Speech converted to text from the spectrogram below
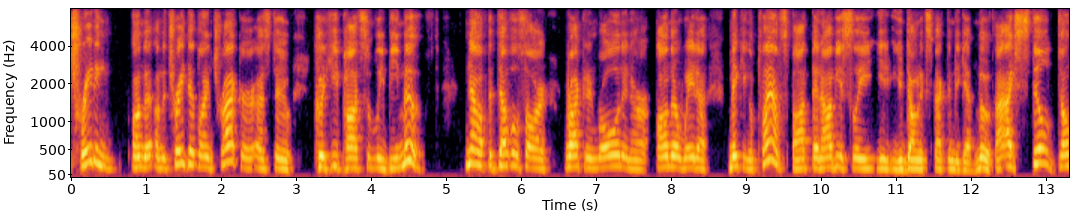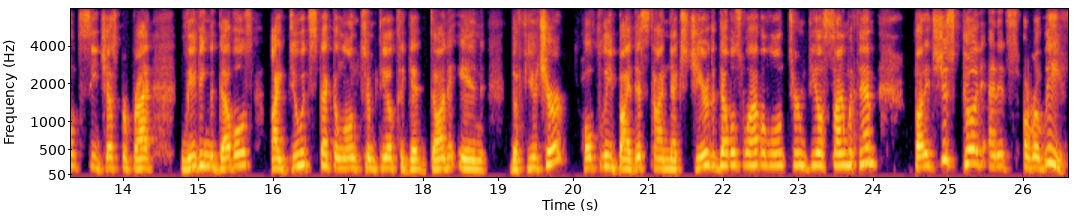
trading on the on the trade deadline tracker as to could he possibly be moved. Now, if the Devils are rocking and rolling and are on their way to making a playoff spot, then obviously you, you don't expect him to get moved. I, I, still don't see Jesper Bratt leaving the Devils. I do expect a long term deal to get done in the future. Hopefully, by this time next year, the Devils will have a long term deal signed with him. But it's just good and it's a relief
